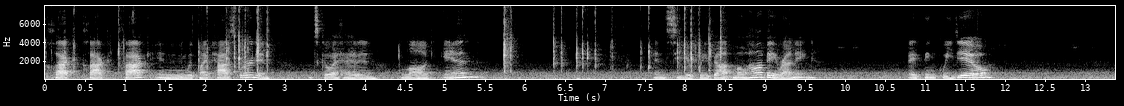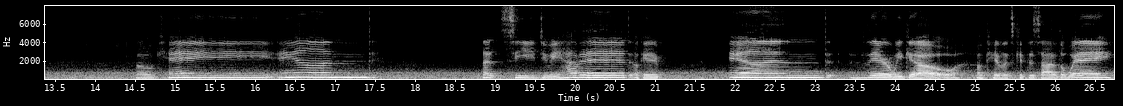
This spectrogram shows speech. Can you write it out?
clack, clack, clack in with my password, and let's go ahead and log in and see if we've got Mojave running. I think we do. Okay, and let's see, do we have it? Okay, and there we go. Okay, let's get this out of the way.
